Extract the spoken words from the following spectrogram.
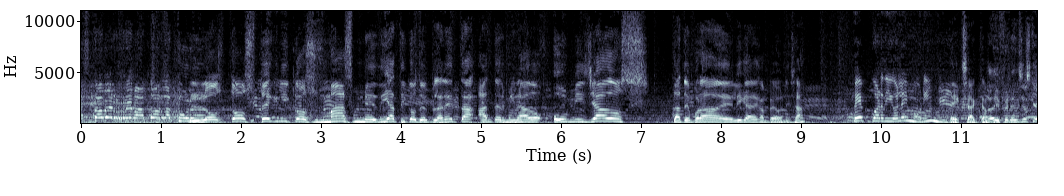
Esta vez remató Arda Turán. Los dos técnicos más mediáticos del planeta han terminado humillados la temporada de Liga de Campeones, ¿ah? Pep Guardiola y Mourinho. La Exactamente. diferencia es que,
